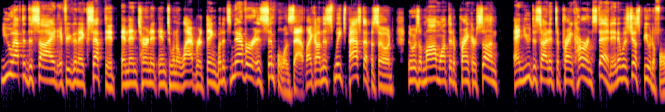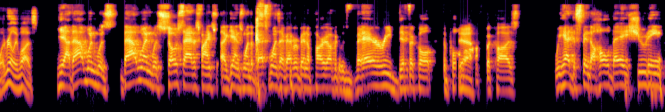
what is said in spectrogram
you have to decide if you're going to accept it and then turn it into an elaborate thing. But it's never as simple as that. Like on this week's past episode, there was a mom wanted to prank her son, and you decided to prank her instead, and it was just beautiful. It really was. Yeah, that one was that one was so satisfying. Again, it's one of the best ones I've ever been a part of. It was very difficult to pull Yeah. off because we had to spend a whole day shooting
